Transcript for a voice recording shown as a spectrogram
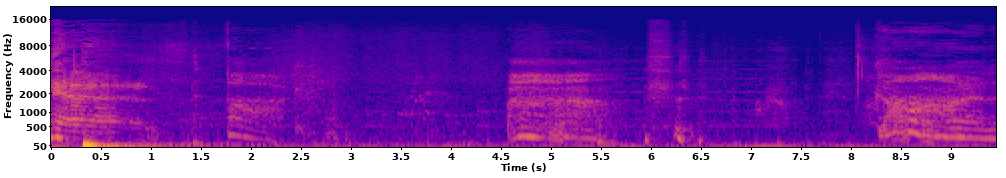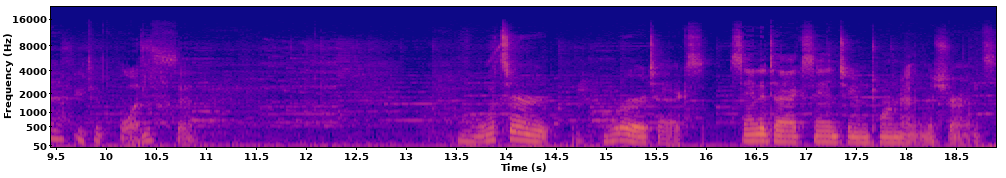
Yes. Fuck. God. You took one. Oh, what's our? What are our attacks? Sand attack, sand tomb, torment, and assurance.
